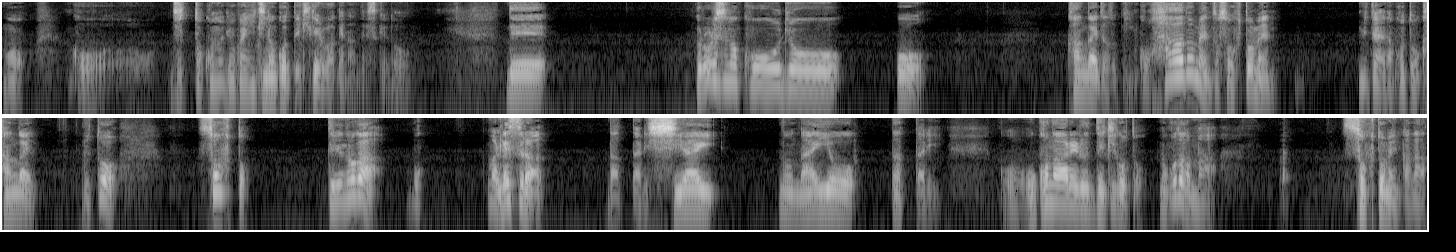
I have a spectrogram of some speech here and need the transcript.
もう、こう、ずっとこの業界に生き残ってきてるわけなんですけど。で、プロレスの工業を考えたときに、こう、ハード面とソフト面みたいなことを考えると、ソフトっていうのが、僕、まあ、レスラーだったり、試合の内容だったり、こう、行われる出来事のことが、まあ、ソフト面かな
